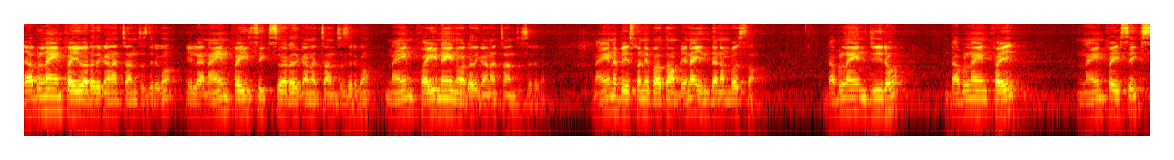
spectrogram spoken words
டபுள் நைன் ஃபைவ் வர்றதுக்கான சான்சஸ் இருக்கும். இல்லை நைன் ஃபைவ் சிக்ஸ் வர்றதுக்கான சான்சஸ் இருக்கும். நைன் ஃபைவ் நைன் வர்றதுக்கான சான்சஸ் இருக்கும். நைனை பேஸ் பண்ணி பார்த்தோம் அப்படின்னா இந்த நம்பர்ஸ் தான். Double nine zero double nine five nine five six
